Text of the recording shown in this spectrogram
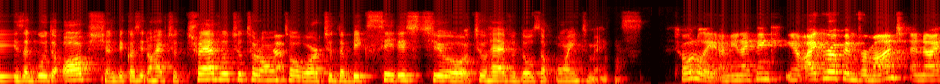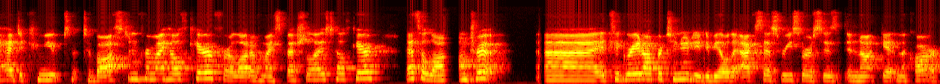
is a good option because you don't have to travel to Toronto yeah. or to the big cities to to have those appointments. Totally. I mean, I think you know I grew up in Vermont and I had to commute to Boston for my healthcare for a lot of my specialized healthcare. That's a long trip. Uh, it's a great opportunity to be able to access resources and not get in the car.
